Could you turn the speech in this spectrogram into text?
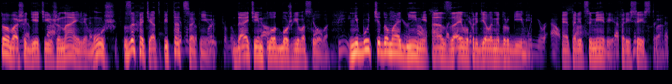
то ваши дети и жена или муж захотят питаться от нее. Дайте им плод Божьего Слова. Не будьте дома одними, а за его пределами другими. Это лицемерие, фарисейство.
